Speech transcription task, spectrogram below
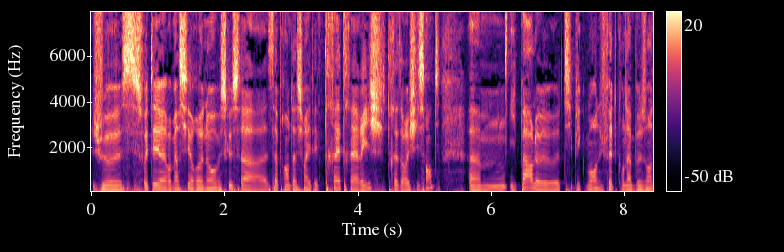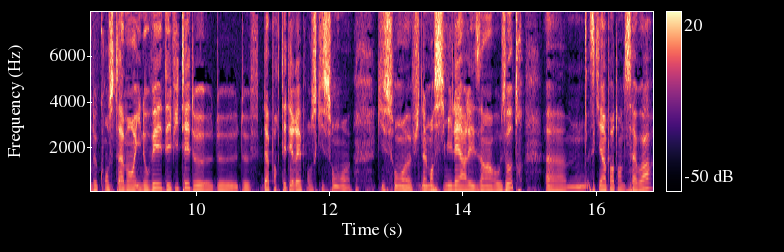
Je souhaitais remercier Renaud parce que sa, sa, présentation a été très très riche, très enrichissante. Euh, il parle typiquement du fait qu'on a besoin de constamment innover d'éviter d'apporter de, de, des réponses qui sont, qui sont euh, finalement similaires les uns aux autres. Euh, ce qui est important de savoir,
